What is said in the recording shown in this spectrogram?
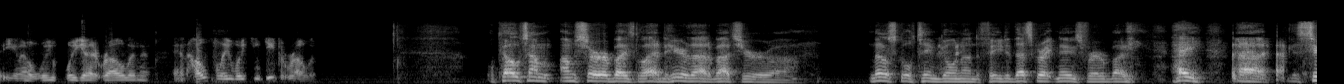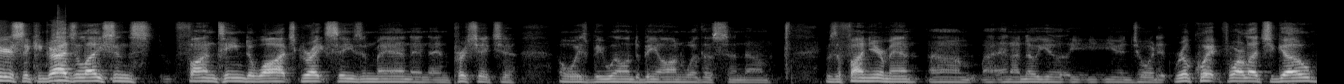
you know, we, we got it rolling, and, and hopefully we can keep it rolling. Well, Coach, I'm I'm sure everybody's glad to hear that about your uh, middle school team going undefeated. That's great news for everybody. Hey, uh, seriously, congratulations! Fun team to watch. Great season, man, and, and appreciate you. Always be willing to be on with us, and um, it was a fun year, man. Um, and I know you you enjoyed it. Real quick before I let you go,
